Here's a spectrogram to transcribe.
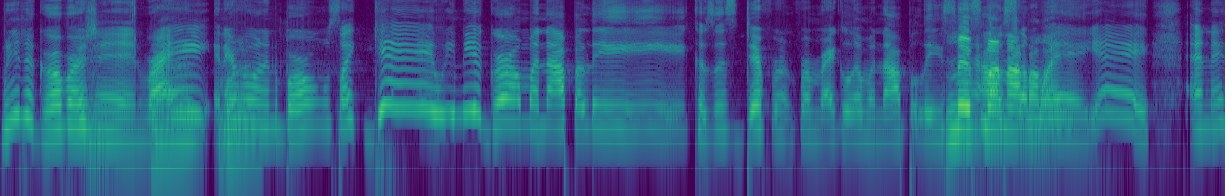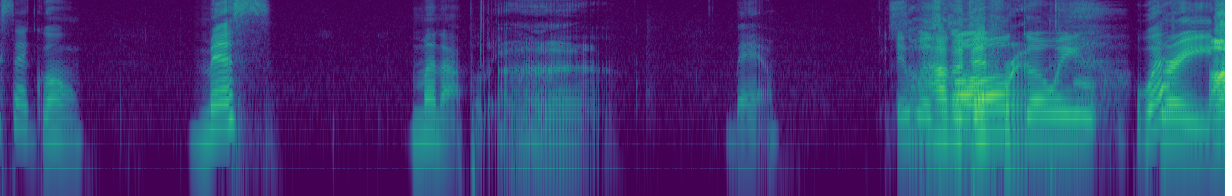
We need a girl version, right? And what? everyone in the boardroom was like, "Yay, we need a girl Monopoly because it's different from regular Monopoly Miss somehow, some Monopoly. Yay!" And they said, "Boom, Miss Monopoly, Uh, bam." It So was how's it all different? going. What? great.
